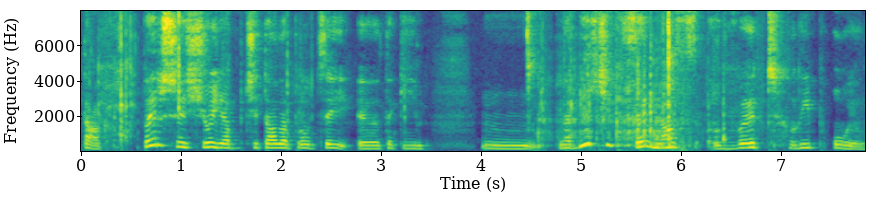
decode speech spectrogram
Так, перше, що я читала про цей е, такий м, набірчик, це в нас Wet Lip Oil.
